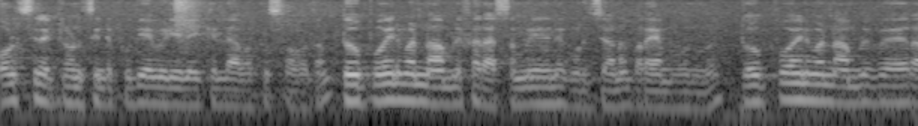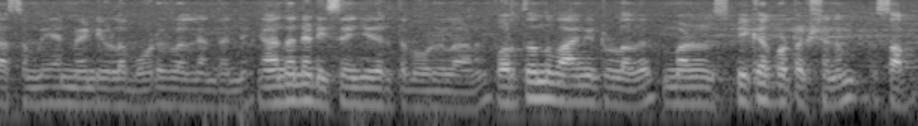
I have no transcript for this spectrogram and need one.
ഓൾസ് ഇലക്ട്രോണിക്സിന്റെ പുതിയ വീഡിയോയിലേക്ക് എല്ലാവർക്കും സ്വാഗതം. Two point one amplifier assembly കുറിച്ചാണ് പറയാൻ പോകുന്നത്. Two point one amplifier assembly ചെയ്യാൻ വേണ്ടിയുള്ള ബോർഡുകളെല്ലാം തന്നെ ഞാൻ തന്നെ ഡിസൈൻ ചെയ്തെടുത്ത ബോർഡുകളാണ്. പുറത്തുനിന്ന് വാങ്ങിയിട്ടുള്ളത് നമ്മൾ സ്പീക്കർ പ്രൊട്ടക്ഷനും സബ്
